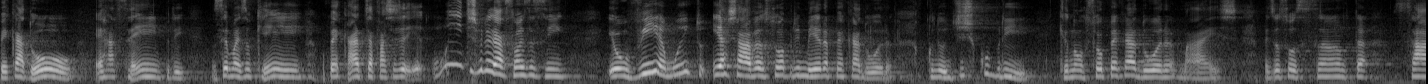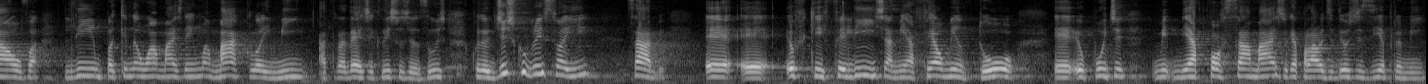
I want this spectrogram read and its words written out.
pecador erra sempre, não sei mais o que, o pecado se afasta de. Muitas pregações assim. Eu via muito e achava eu sou a primeira pecadora. Quando eu descobri que eu não sou pecadora mais, mas eu sou santa, salva, limpa, que não há mais nenhuma mácula em mim através de Cristo Jesus. Quando eu descobri isso aí, sabe, é, é, eu fiquei feliz, a minha fé aumentou. é, eu pude me, me apossar mais do que a palavra de Deus dizia para mim.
